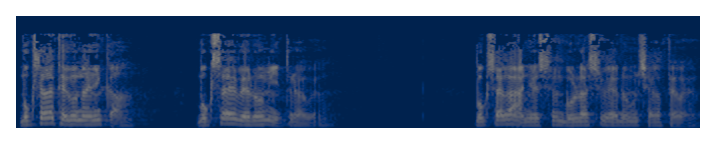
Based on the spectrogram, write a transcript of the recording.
목사가 되고 나니까 목사의 외로움이 있더라고요. 목사가 아니었으면 몰랐을 외로움을 제가 배워요.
